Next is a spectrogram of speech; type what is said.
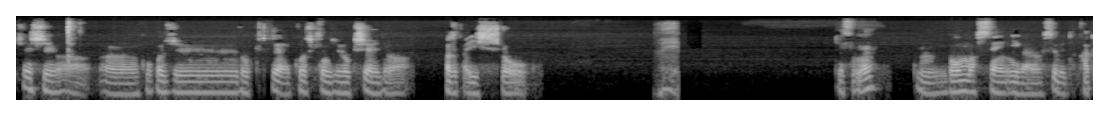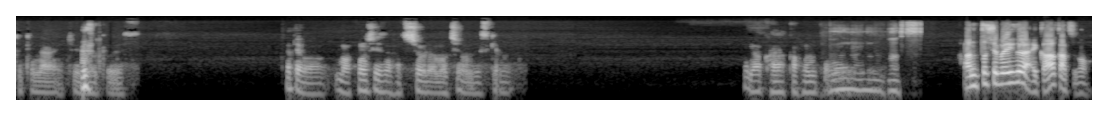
チェシーは、うん、ここ16試合、公式戦16試合では、わずか1勝ですね。うん、ボーンマス戦以外は全て勝ててないという状況です。勝てば、まあ今シーズン初勝利はもちろんですけど、なかなか本当ボに、ーンマス半年ぶりぐらいか？勝つの。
